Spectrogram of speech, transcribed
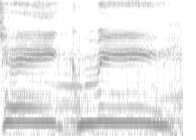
Take me.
